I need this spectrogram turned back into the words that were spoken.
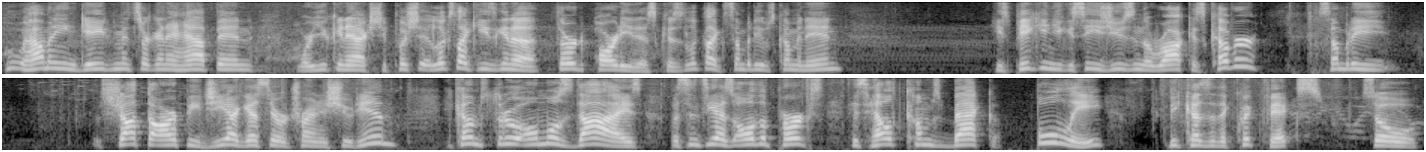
who, how many engagements are going to happen where you can actually push it. It looks like he's going to third party this because it looked like somebody was coming in. He's peeking. You can see he's using the rock as cover. Somebody shot the RPG. I guess they were trying to shoot him. He comes through, almost dies, but since he has all the perks, his health comes back fully because of the quick fix. So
